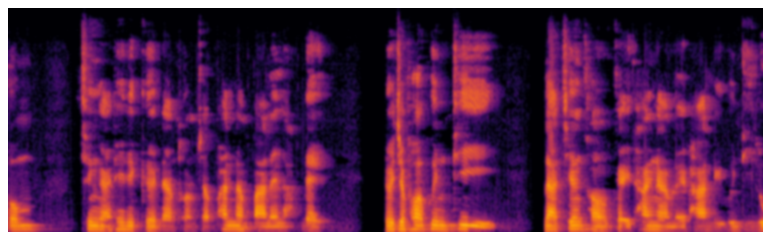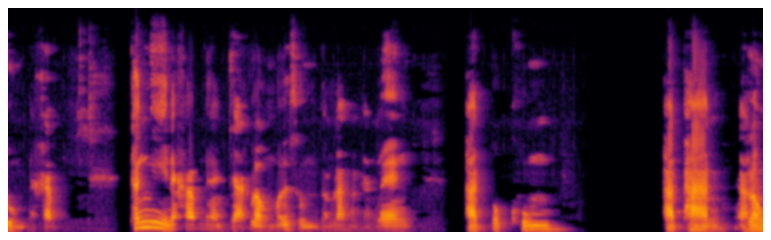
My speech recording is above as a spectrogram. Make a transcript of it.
สม ซึ่งอาจเฮ็ดให้เกิดน้ำท่วมฉับพลันน้ำป่าไหลหลากได้ โดยเฉพาะพื้นที่ลาดเชิงเขาใกลทางน้ำไหลผ่านหรือพื้นที่ลุ่มนะครับ ทั้งนี้นะครับเนื่องจากร่องมรสุมกำลังค่อนข้างแรง พัดปกคลุม พัดผ่านอ่าร่อง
